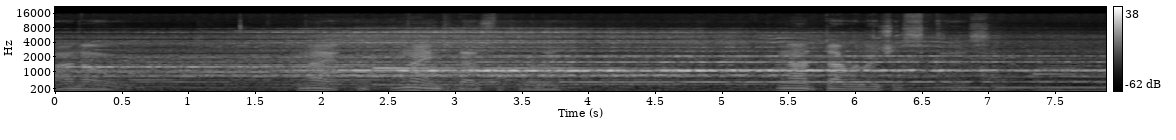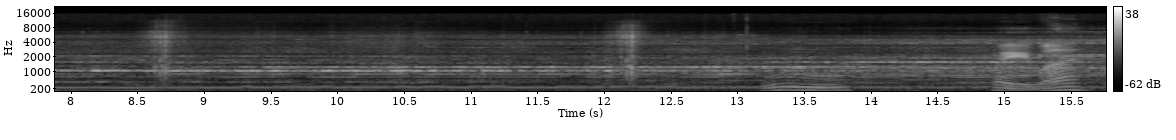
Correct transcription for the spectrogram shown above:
I know. Not, not into that really. Not that religious, cause... Ooh. Wait, what?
